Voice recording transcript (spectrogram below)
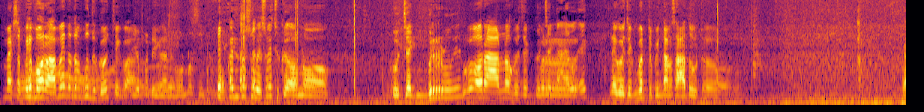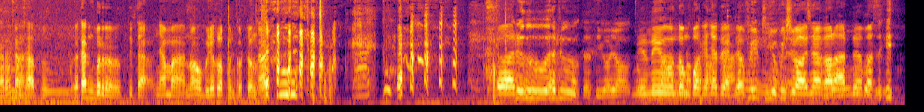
Mek sepi apa rame tetep kudu gojek, Pak. Ya mendingan ngono sih. Mungkin tuh suwe-suwe juga ono Gojek ber mungkin. Gue orang ana gojek ber. Gojek KLX. Nek gojek ber di bintang satu dong. Karena Bintang satu. Ya kan ber tidak nyaman. No, mobilnya kalau ben godong. aduh, aduh, aduh. Ini untung podcastnya tidak ada video visualnya kalau ada pasti.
